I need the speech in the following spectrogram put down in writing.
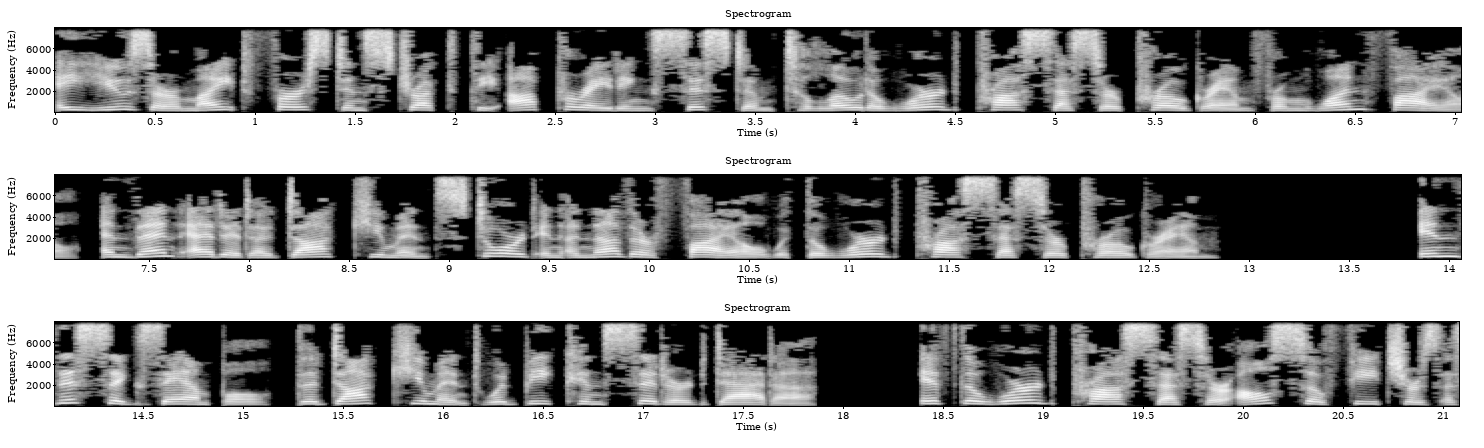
a user might first instruct the operating system to load a word processor program from one file, and then edit a document stored in another file with the word processor program. In this example, the document would be considered data. If the word processor also features a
